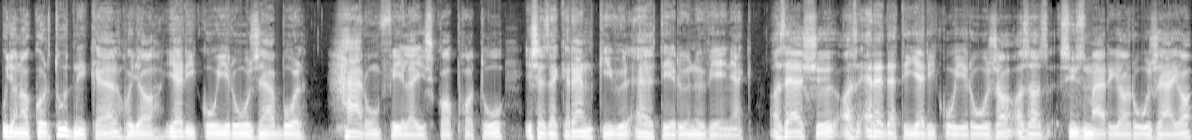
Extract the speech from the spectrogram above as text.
Ugyanakkor tudni kell, hogy a Jerikói rózsából háromféle is kapható, és ezek rendkívül eltérő növények. Az első az eredeti jerikói rózsa, azaz Szűzmária rózsája,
